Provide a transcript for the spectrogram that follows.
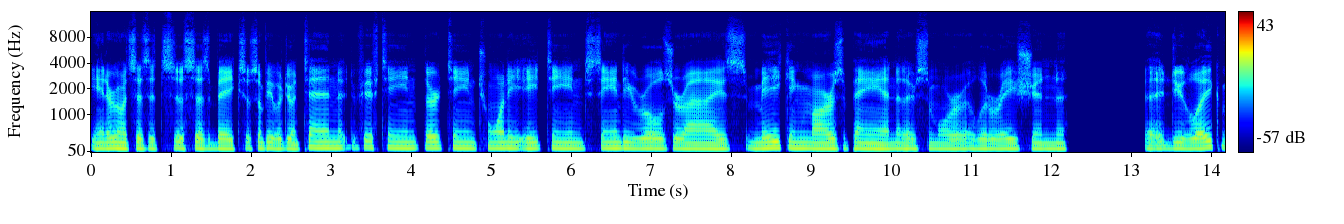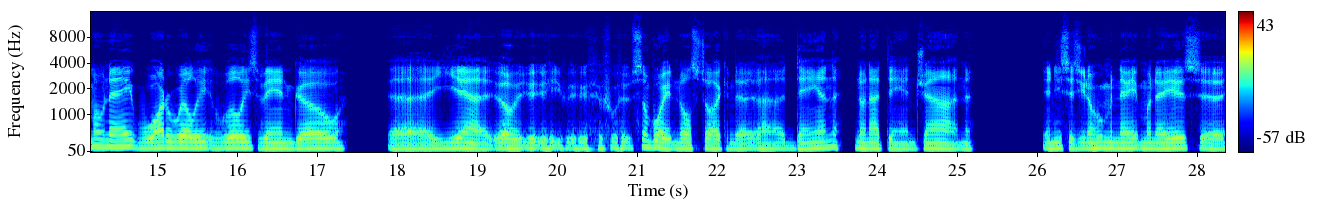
And everyone says it just says bake. So some people are doing 10, 15, 13, 20, 18. Sandy rolls her eyes, making marzipan. There's some more alliteration. Uh, do you like Monet, Water Willie, Willie's Van Gogh? Uh, yeah. Oh, some point Noel's talking to uh, Dan. No, not Dan. John. And he says, you know who Monet, Monet is? Uh,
